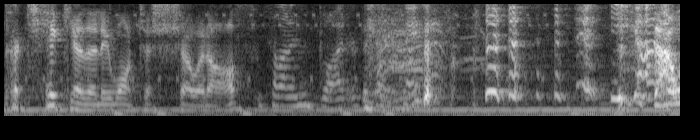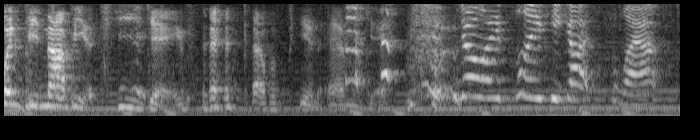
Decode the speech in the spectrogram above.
particularly want to show it off. it's on his butt or something. he got That would be not be a T game. that would be an M game. no. It's like he got slapped.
